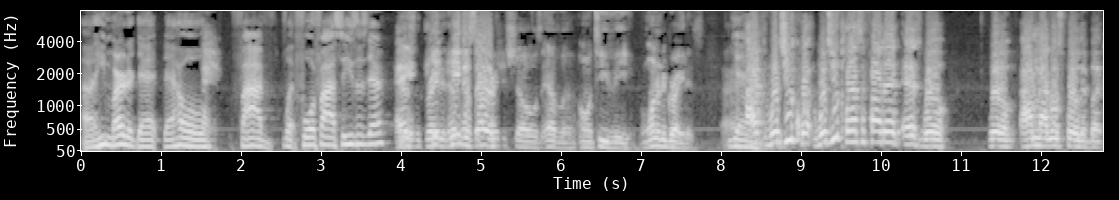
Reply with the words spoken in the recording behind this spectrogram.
uh, he murdered that that whole five, what, four or five seasons there. Hey, That's the greatest, he, he that's one of the greatest shows ever on TV. One of the greatest. Yeah. I, would you would you classify that as well? Well, I'm not gonna spoil it, but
